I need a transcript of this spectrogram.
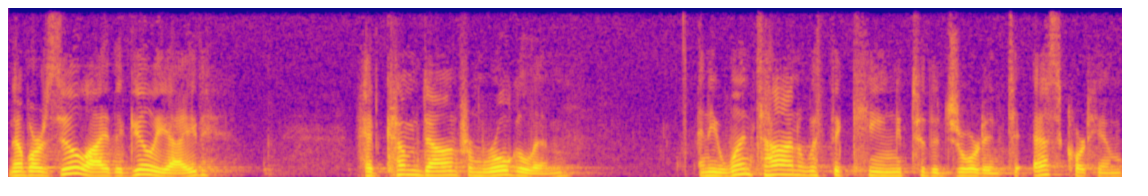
Now, Barzillai the Gilead had come down from Rogelim, and he went on with the king to the Jordan to escort him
